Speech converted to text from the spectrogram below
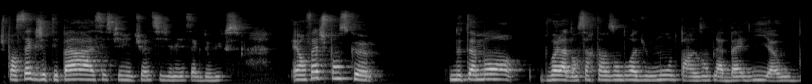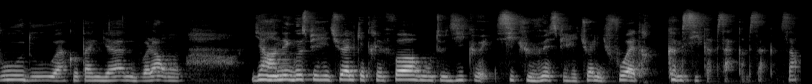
Je pensais que j'étais pas assez spirituelle si j'aimais les sacs de luxe. Et en fait, je pense que notamment voilà, dans certains endroits du monde, par exemple à Bali, à Ubud ou à Kopangan, voilà, il y a un ego spirituel qui est très fort où on te dit que si tu veux être spirituel, il faut être comme ci, comme ça, comme ça, comme ça.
